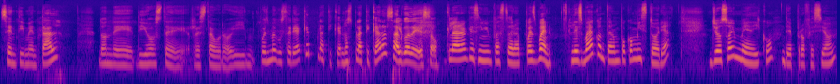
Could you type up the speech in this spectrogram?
sentimental donde Dios te restauró. Y pues me gustaría que nos platicaras algo de eso. Claro que sí, mi pastora. Pues bueno, les voy a contar un poco mi historia. Yo soy médico de profesión,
